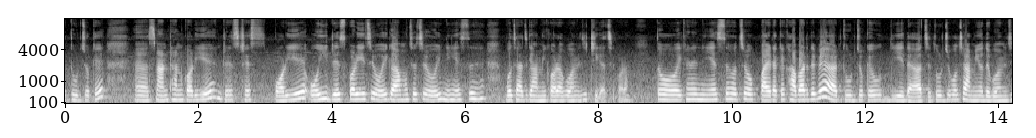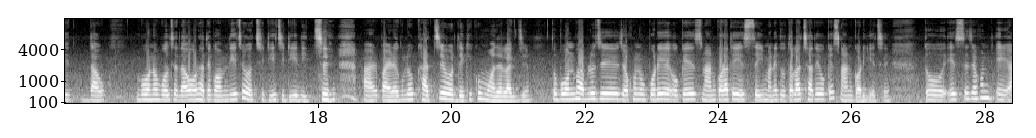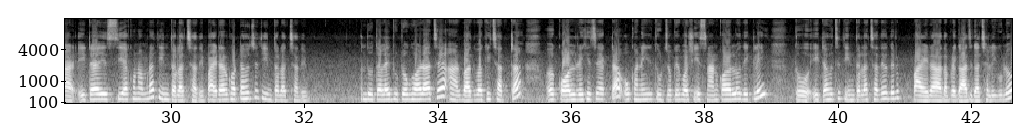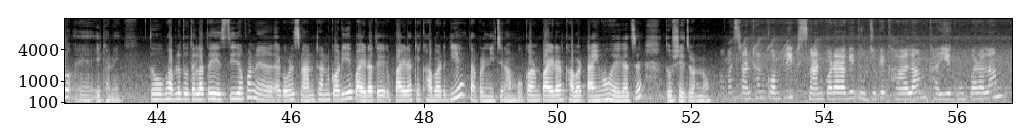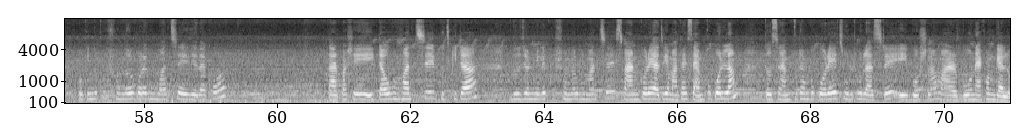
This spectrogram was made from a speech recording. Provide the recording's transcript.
তুর্যকে স্নান টান করিয়ে ড্রেস ট্রেস পরিয়ে, ওই ড্রেস পরিয়েছে, ওই গা মুছেছে, ওই নিয়ে এসে বলছে, আজকে আমি করাবো। আমি যে ঠিক আছে, করা। তো এখানে নিয়ে এসে হচ্ছে, ও পায়রাকে খাবার দেবে আর তুর্যকেও দিয়ে দেওয়া আছে। তুর্য বলছে, আমিও দেবো। আমি যে দাও। বোনও বলছে, দাও। ওর হাতে গম দিয়েছে, ও ছিটিয়ে ছিটিয়ে দিচ্ছে। আর পায়রাগুলো খাচ্ছে, ওর দেখে খুব মজা লাগছে। তো বোন ভাবলো যে যখন উপরে ওকে স্নান করাতে এসছেই মানে দোতলার ছাদে ওকে স্নান করিয়েছে। তো এসছে যখন আর এটা এসছি এখন আমরা তিনতলার ছাদে। পায়রার ঘরটা হচ্ছে তিনতলার ছাদে। দোতলায় দুটো ঘর আছে আর বাদবাকি ছাদটা কল রেখেছে একটা, ওখানেই তুর্যকে বসিয়ে স্নান করালো দেখলেই। তো এটা হচ্ছে তিনতলার ছাদে ওদের পায়রা, তারপরে গাছগাছালিগুলো এখানে। তো ভাবলো দোতলাতে এসছি যখন একেবারে স্নান টান করিয়ে পায়রাতে, পায়রাকে খাবার দিয়ে তারপরে নিচে নামবো। কারণ পায়রার খাবার টাইমও হয়ে গেছে, তো সেজন্য। আমার স্নান টান কমপ্লিট স্নান করার আগে তুর্যকে খাওয়ালাম, খাইয়ে ঘুম পাড়ালাম। ও কিন্তু খুব সুন্দর করে ঘুমাচ্ছে, এই যে দেখো। তার পাশে এইটাও ঘুমাচ্ছে, পুচকিটা। দুজন মিলে খুব সুন্দর ঘুমাচ্ছে। স্নান করে আজকে মাথায় শ্যাম্পু করলাম। তো শ্যাম্পু ট্যাম্পু করে চুল টুল আসতে এই বসলাম, আর বোন এখন গেল।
